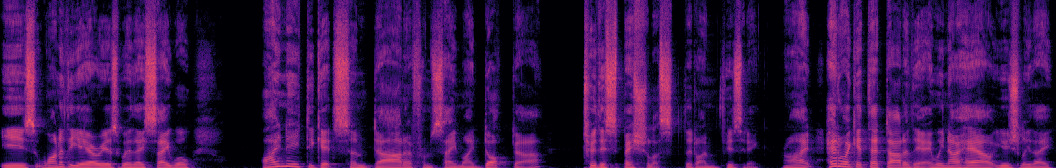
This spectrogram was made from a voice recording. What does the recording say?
is one of the areas where they say, well, I need to get some data from, say, my doctor to this specialist that I'm visiting, right? How do I get that data there? And we know how usually they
